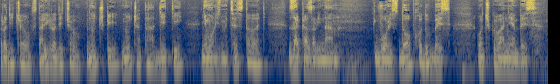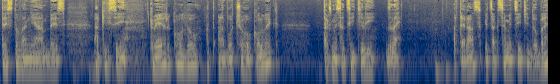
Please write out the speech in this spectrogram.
rodičov, starých rodičov, vnúčky, vnúčatá, deti, nemohli sme cestovať, zakázali nám vojsť do obchodu bez očkovania, bez testovania, bez akýchsi QR kódov alebo čohokoľvek. Tak sme sa cítili zle. A teraz, keď sa chceme cítiť dobre,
